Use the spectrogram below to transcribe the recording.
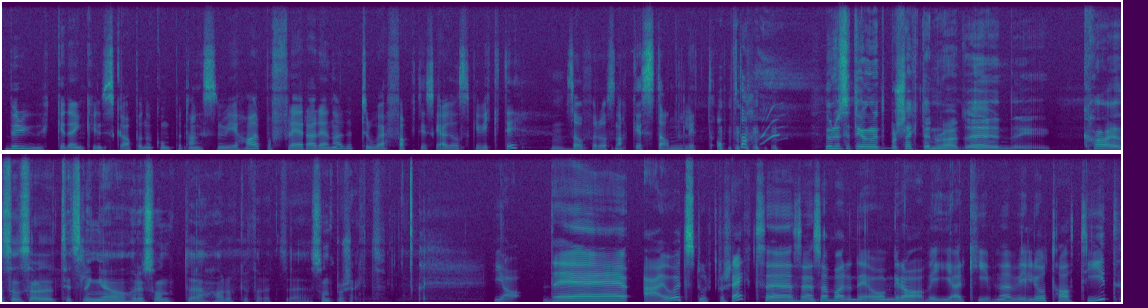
bruke den kunnskapen og kompetansen vi har på flere arenaer, det tror jeg faktisk er ganske viktig. Sånn for å snakke stand litt opp, da. Når du setter i gang dette prosjektet, Nora, eh, hva er så, så tidslinje og horisont eh, har dere for et eh, sånt prosjekt? Ja, det er jo et stort prosjekt. Så jeg sa bare det å grave i arkivene vil jo ta tid.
